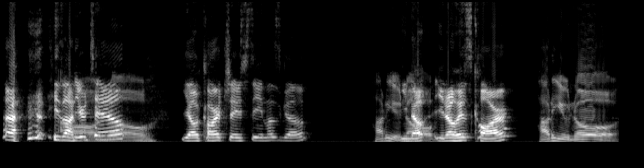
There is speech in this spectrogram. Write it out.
He's on your Oh, tail. no. Yo, car chase scene, let's go. How do you, You know? know, you know his car. How do you know?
